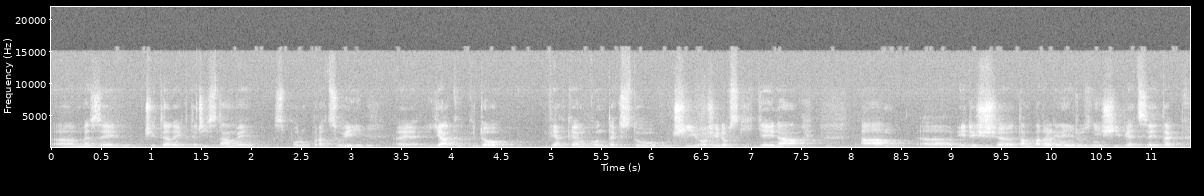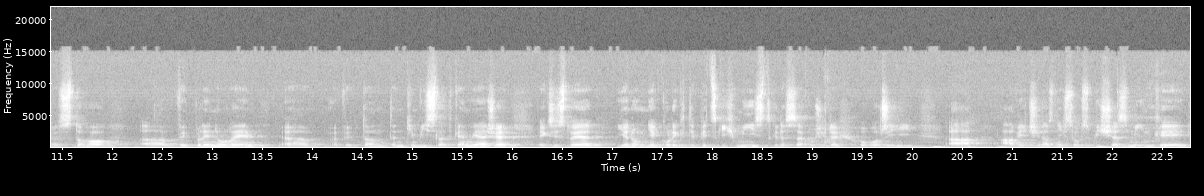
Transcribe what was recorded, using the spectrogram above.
eh, mezi učiteli, kteří s námi spolupracují, jak kdo v jakém kontextu učí o židovských dějinách. A i když tam padaly nejrůznější věci, tak z toho vyplynuli, ten, tím výsledkem je, že existuje jenom několik typických míst, kde se o židech hovoří a, a většina z nich jsou spíše zmínky,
